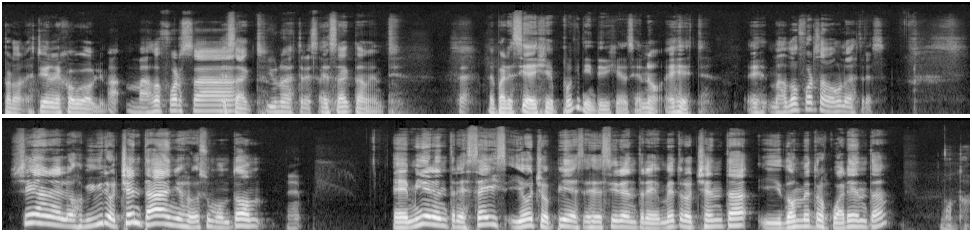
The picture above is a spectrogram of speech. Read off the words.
Perdón, estoy en el Hobgoblin. Ah, más dos fuerza Exacto. y uno de destreza. Exactamente. Sí. Me parecía, dije, ¿por qué tiene inteligencia? No, es este. Es más 2 fuerza, más 1 destreza. Llegan a los vivir 80 años, lo es un montón. Eh, miden entre 6 y 8 pies, es decir, entre 1,80 m y 2 metros 40. Un montón.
